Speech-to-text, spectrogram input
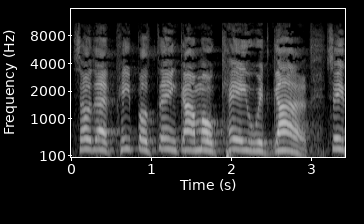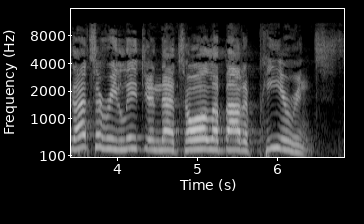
so that people think I'm okay with God. See, that's a religion that's all about appearance.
